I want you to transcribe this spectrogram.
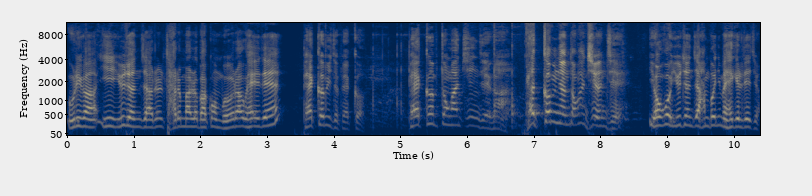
우리가 이 유전자를 다른 말로 바꾸면 뭐라고 해야 돼? 백급이죠, 백급. 백급 동안 지은 죄가 백급 년 동안 지은 죄. 요거 유전자 한 번이면 해결되죠.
